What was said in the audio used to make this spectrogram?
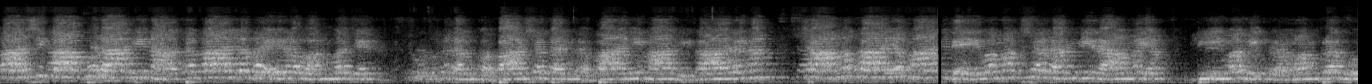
काशिकापुरादिनाथ कालभैरवं भजे कपाशगण्डपाणिमादिकारणं श्यामकाय देवमक्षरं निरामयं भीमविक्रमं प्रभु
